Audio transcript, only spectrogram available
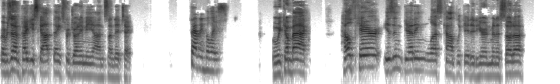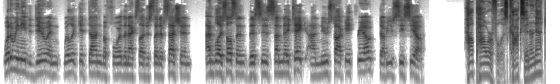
Representative peggy scott thanks for joining me on sunday take. Having me when we come back healthcare isn't getting less complicated here in minnesota. What do we need to do and will it get done before the next legislative session? I'm Blois Olson. This is Sunday Take on News Talk 830 WCCO. How powerful is Cox Internet?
